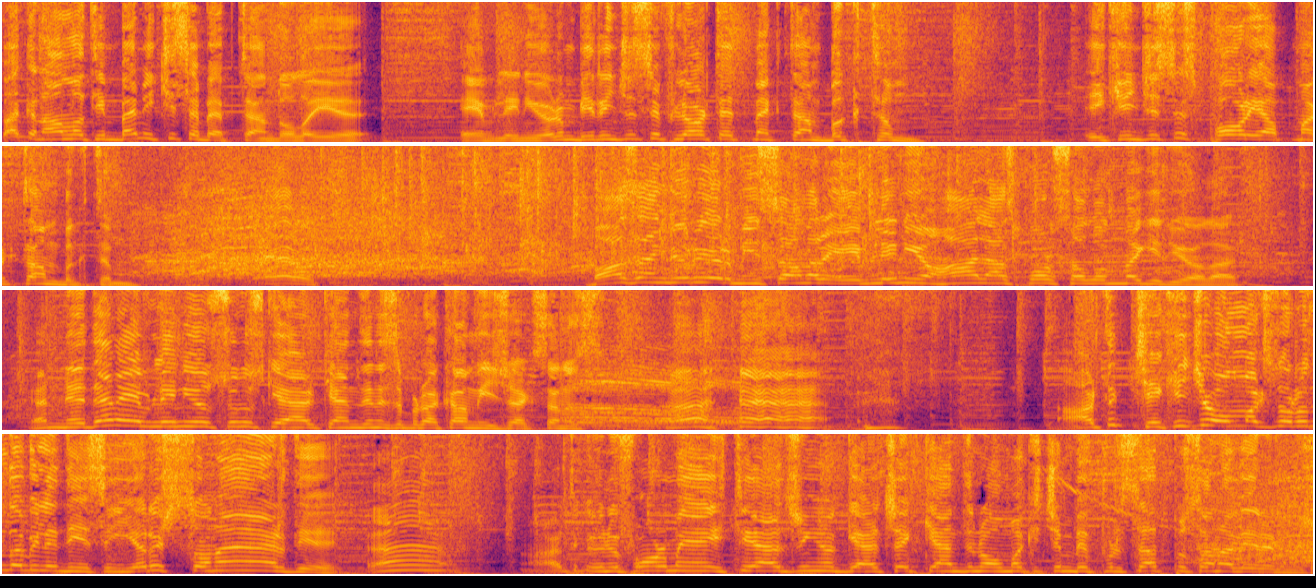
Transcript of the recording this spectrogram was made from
Bakın anlatayım ben iki sebepten dolayı evleniyorum. Birincisi flört etmekten bıktım. İkincisi spor yapmaktan bıktım. Evet. Bazen görüyorum insanlar evleniyor hala spor salonuna gidiyorlar. Ya neden evleniyorsunuz ki eğer kendinizi bırakamayacaksanız? Artık çekici olmak zorunda bile değilsin. Yarış sona erdi. Artık üniformaya ihtiyacın yok. Gerçek kendin olmak için bir fırsat bu sana verilmiş.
